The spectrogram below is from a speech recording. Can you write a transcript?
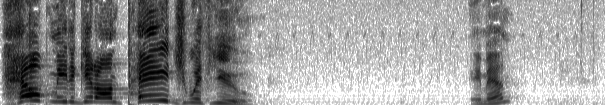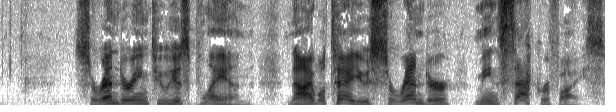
help me to get on page with you. Amen? surrendering to his plan. Now, I will tell you, surrender means sacrifice.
